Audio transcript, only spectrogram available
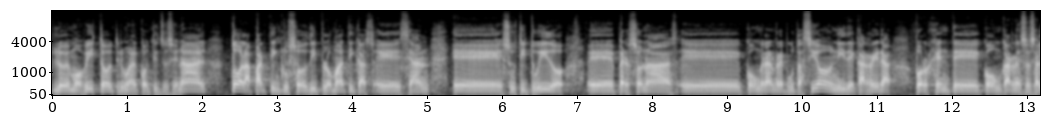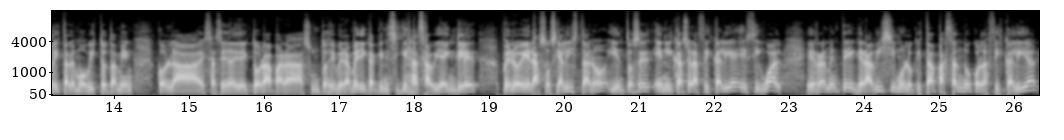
Lo hemos visto, el Tribunal Constitucional, toda la parte incluso diplomática, eh, se han eh, sustituido personas con gran reputación y de carrera por gente con carne socialista. Lo hemos visto también con la, esa señora directora para asuntos de Iberoamérica que ni siquiera sabía inglés, pero era socialista, ¿no? Y entonces en el caso de la Fiscalía es igual, es realmente gravísimo lo que está pasando con la Fiscalía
